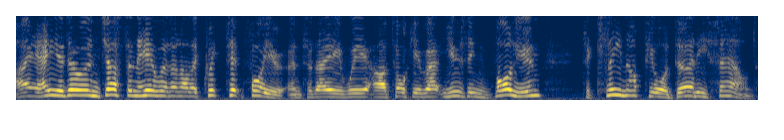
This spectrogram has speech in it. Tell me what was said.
Hi, how you doing? Justin here with another quick tip for you. And today we are talking about using volume to clean up your dirty sound.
